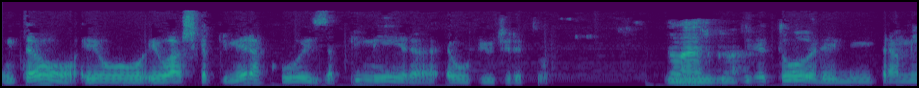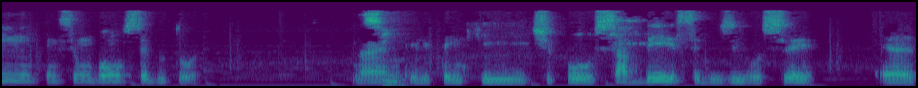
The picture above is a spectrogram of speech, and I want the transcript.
Então, eu, eu acho que a primeira coisa, a primeira, é ouvir o diretor. Claro. E o diretor, ele, para mim, ele tem que ser um bom sedutor. Né? Ele tem que, tipo, saber seduzir você, é,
